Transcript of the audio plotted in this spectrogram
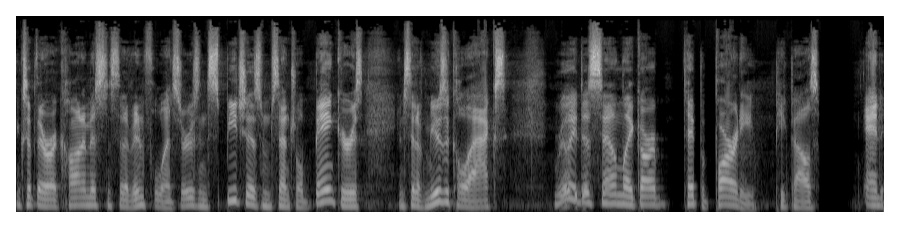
except there are economists instead of influencers and speeches from central bankers instead of musical acts. Really does sound like our type of party, Peak Pals. And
